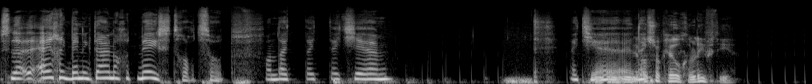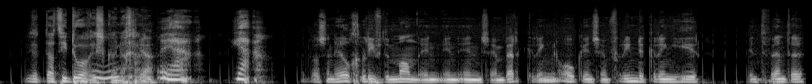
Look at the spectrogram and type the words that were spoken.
dus da- eigenlijk ben ik daar nog het meest trots op. Van dat, dat, dat je. Dat je. Hij dat- was ook heel geliefd hier. Dat hij door is kunnen gaan. Ja. ja, ja, Het was een heel geliefde man in, in, in zijn werkkring, ook in zijn vriendenkring hier in Twente.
